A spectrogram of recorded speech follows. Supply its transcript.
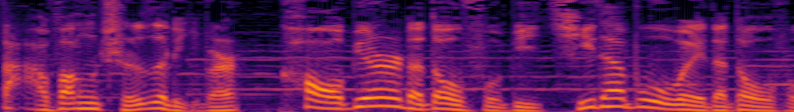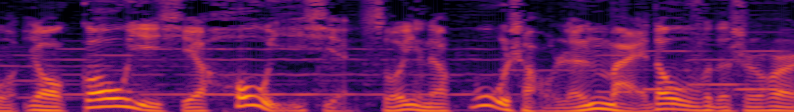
大方池子里边，靠边的豆腐比其他部位的豆腐要高一些、厚一些，所以呢，不少人买豆腐的时候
